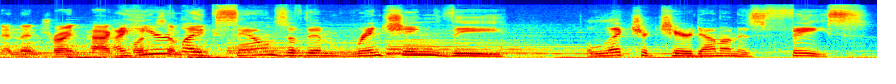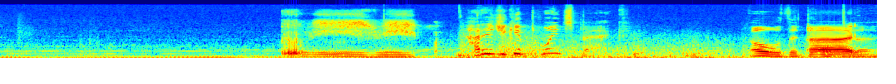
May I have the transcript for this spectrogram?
and then try and pack I hear something. like sounds of them wrenching the electric chair down on his face. How did you get points back? Oh, the door. Uh, the,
